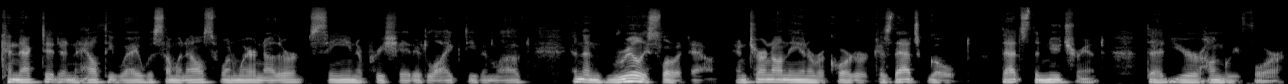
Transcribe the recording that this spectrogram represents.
connected in a healthy way with someone else, one way or another, seen, appreciated, liked, even loved, and then really slow it down and turn on the inner recorder because that's gold. That's the nutrient that you're hungry for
